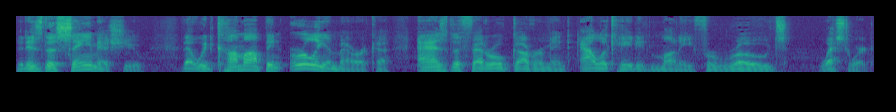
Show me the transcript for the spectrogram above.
It is the same issue that would come up in early America as the federal government allocated money for roads westward.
